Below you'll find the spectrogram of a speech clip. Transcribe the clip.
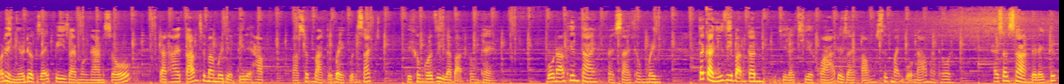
có thể nhớ được dãy pi dài 1000 số, đạt 28 trên 30 điểm thi đại học và xuất bản tới 7 cuốn sách thì không có gì là bạn không thể. Bộ não thiên tài phải xài thông minh. Tất cả những gì bạn cần chỉ là chìa khóa để giải phóng sức mạnh bộ não mà thôi. Hãy sẵn sàng để đánh thức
